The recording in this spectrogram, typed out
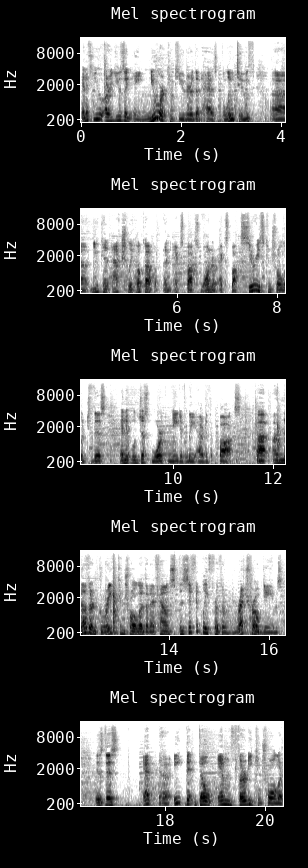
And if you are using a newer computer that has Bluetooth, uh, you can actually hook up an Xbox One or Xbox Series controller to this, and it will just work natively out of the box. Uh, another great controller that I found specifically for the retro games is this 8BitDo uh, M30 controller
